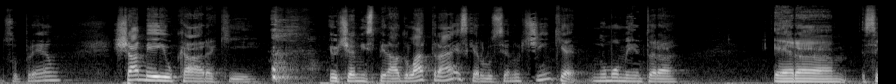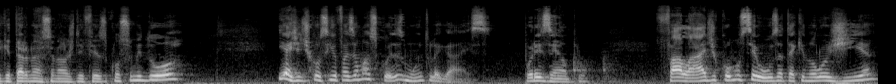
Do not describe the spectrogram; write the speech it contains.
do Supremo. Chamei o cara que eu tinha me inspirado lá atrás, que era o Luciano Tim, que é, no momento era, era secretário nacional de defesa do consumidor. E a gente conseguiu fazer umas coisas muito legais. Por exemplo, falar de como você usa a tecnologia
